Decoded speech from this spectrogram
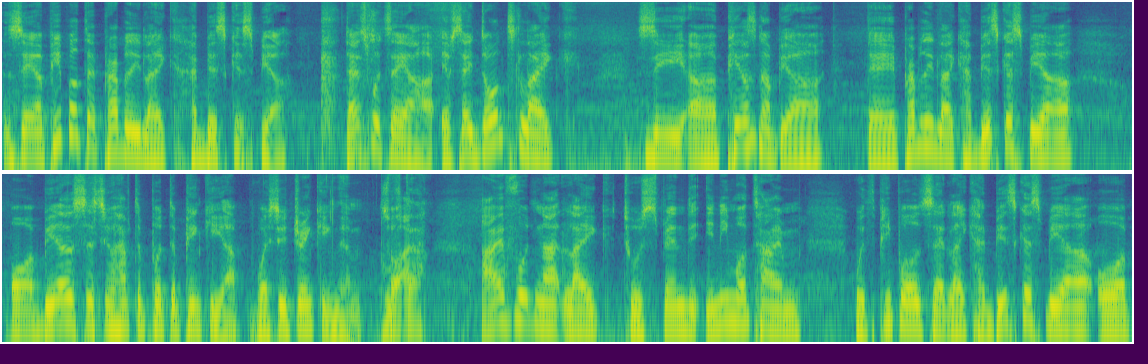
there are people that probably like hibiscus beer. That's what they are. If they don't like the uh, Pilsner beer, they probably like hibiscus beer or beers that you have to put the pinky up while you're drinking them. So I, I would not like to spend any more time with people that like hibiscus beer or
